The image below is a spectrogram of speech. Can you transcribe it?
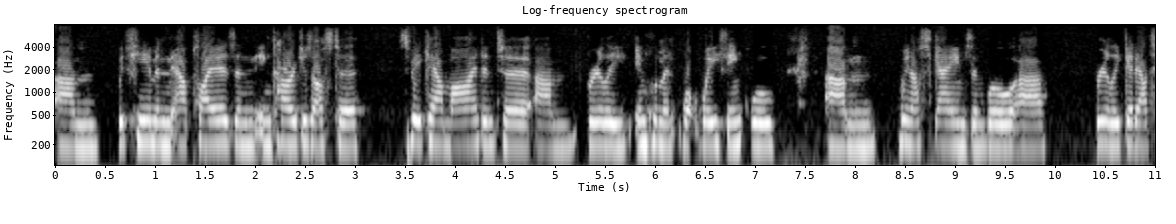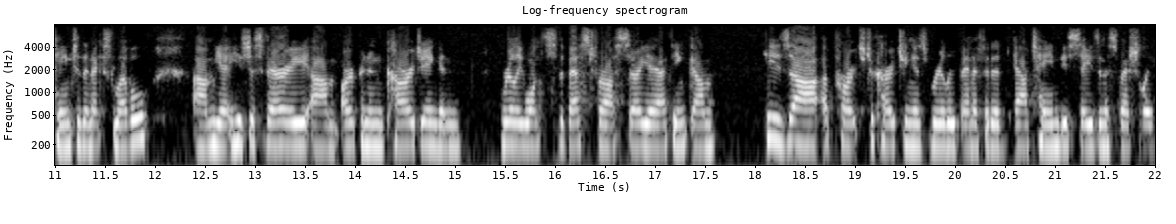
um, with him and our players, and encourages us to speak our mind and to um, really implement what we think will um, win us games and will uh, really get our team to the next level. yeah, he's just very open and encouraging, and really wants the best for us. So yeah, I think his uh, approach to coaching has really benefited our team this season, especially.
